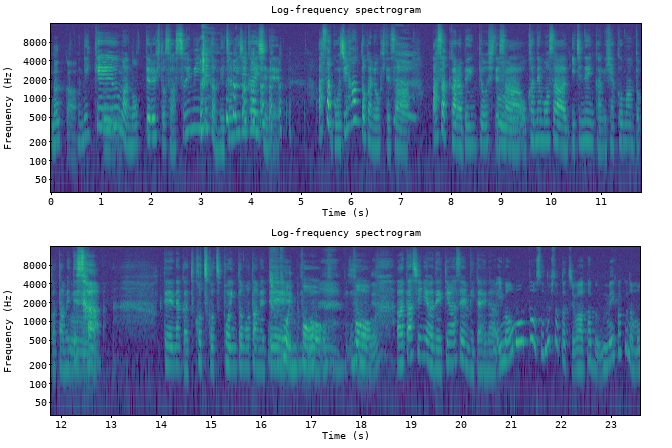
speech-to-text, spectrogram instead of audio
なんか日経ウーマン乗ってる人さ睡眠時間めちゃ短いしね。朝5時半とかに起きてさ朝から勉強してさ、うん。お金もさ1年間で100万とか貯めてさ、でなんかコツコツポイントも貯めて ポイントね。もうもうそうね私にはできませんみたいな。今思うとその人たちは多分明確な目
